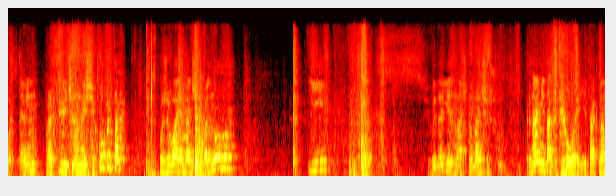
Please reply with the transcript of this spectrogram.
Ось, а він працюючи на нижчих обертах, споживає менше пального і видає значно менше шуму. Принаймні так в теорії, так нам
